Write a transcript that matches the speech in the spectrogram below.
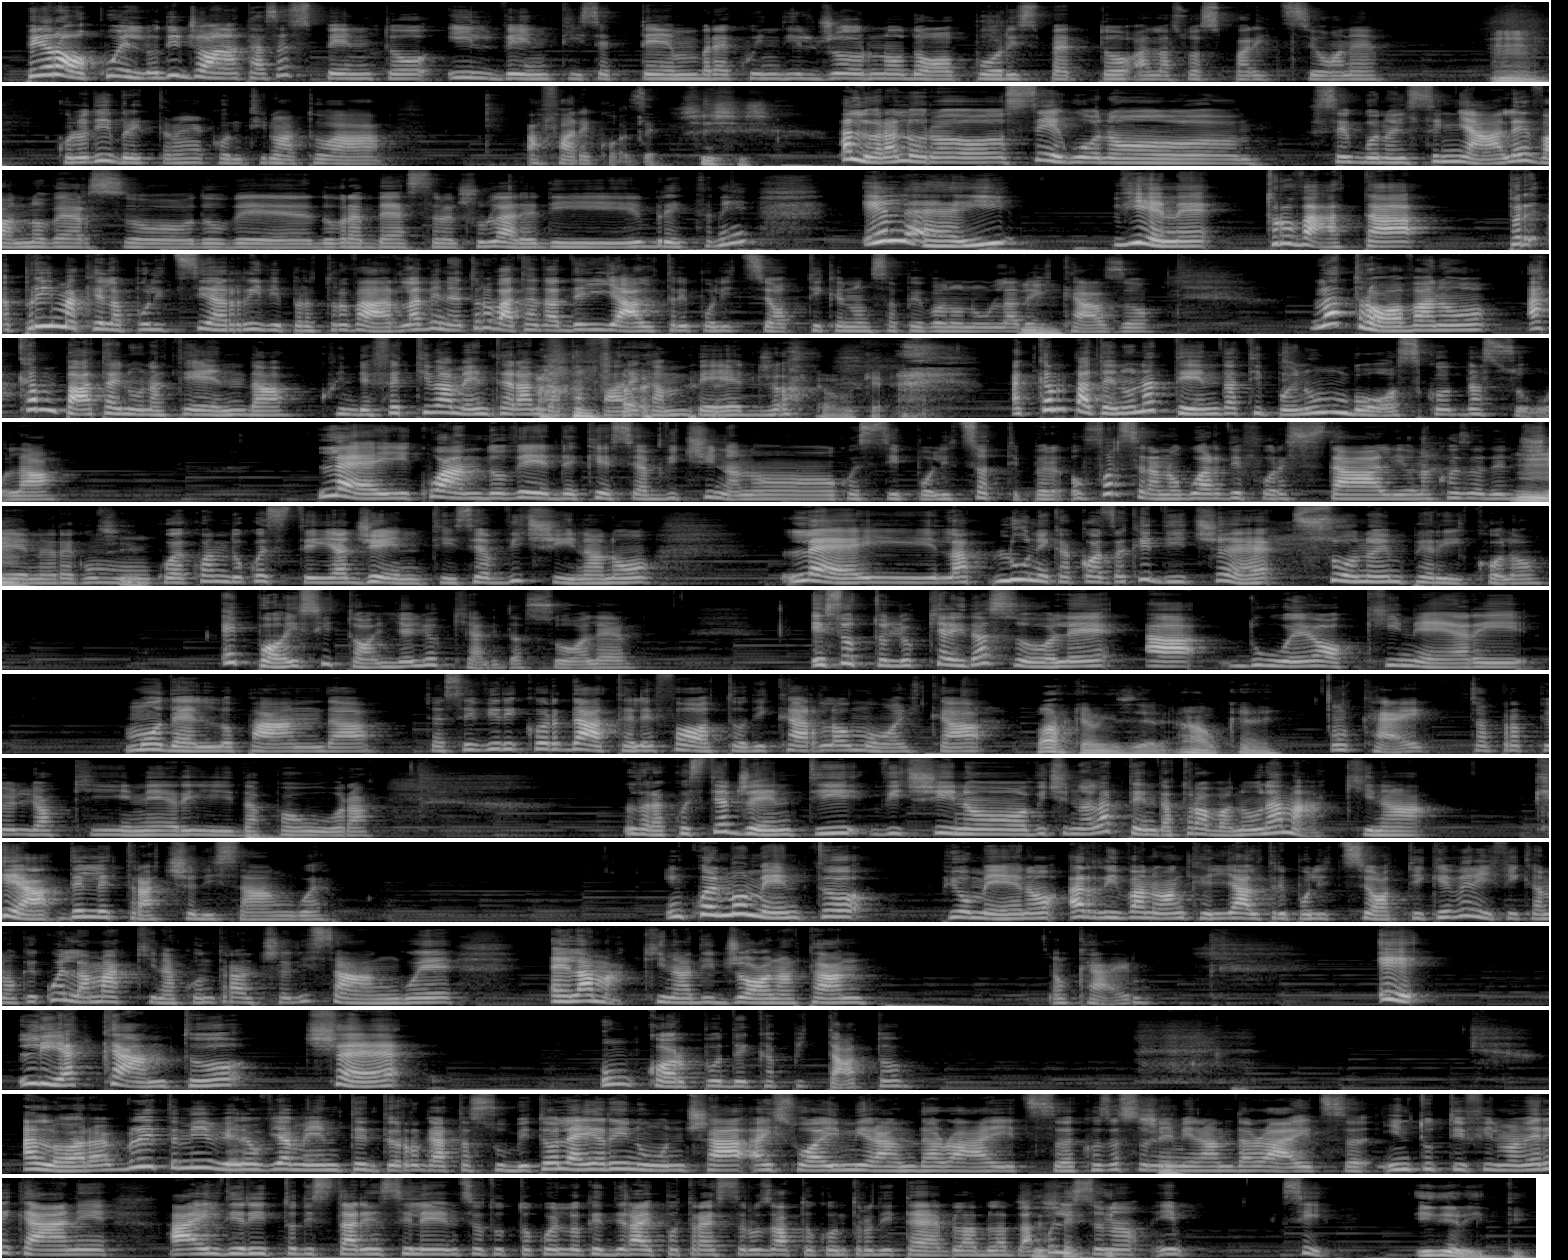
Però quello di Jonathan si è spento il 20 settembre, quindi il giorno dopo rispetto alla sua sparizione. Mm. Quello di Britney ha continuato a, a fare cose. Sì, sì, sì. Allora loro seguono, seguono il segnale, vanno verso dove dovrebbe essere il cellulare di Britney e lei viene trovata, pr- prima che la polizia arrivi per trovarla, viene trovata da degli altri poliziotti che non sapevano nulla del Mm. caso. La trovano accampata in una tenda, quindi effettivamente era andata a fare campeggio Ok. accampata in una tenda tipo in un bosco da sola. Lei quando vede che si avvicinano questi poliziotti, per- o forse erano guardie forestali, una cosa del Mm, genere comunque, quando questi agenti si avvicinano, lei la- l'unica cosa che dice è sono in pericolo. E poi si toglie gli occhiali da sole. E sotto gli occhiali da sole ha due occhi neri modello panda. Cioè, se vi ricordate le foto di Carla Omolka... Porca miseria, ah ok. Ok, ha proprio gli occhi neri da paura. Allora, questi agenti vicino, vicino alla tenda trovano una macchina che ha delle tracce di sangue. In quel momento più o meno arrivano anche gli altri poliziotti che verificano che quella macchina con tracce di sangue è la macchina di Jonathan. Ok? E lì accanto c'è un corpo decapitato. Allora, Britney viene ovviamente interrogata subito. Lei rinuncia ai suoi Miranda Rights. Cosa sono sì. i Miranda Rights? In tutti i film americani hai il diritto di stare in silenzio, tutto quello che dirai potrà essere usato contro di te, bla bla bla. Sì, Quelli sì. sono i... Sì. I diritti.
